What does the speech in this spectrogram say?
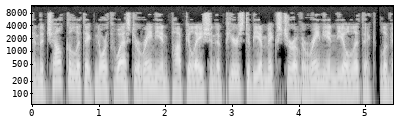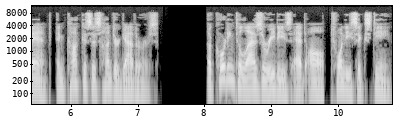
and the Chalcolithic northwest Iranian population appears to be a mixture of Iranian Neolithic, Levant, and Caucasus hunter-gatherers. According to Lazaridis et al., 2016,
